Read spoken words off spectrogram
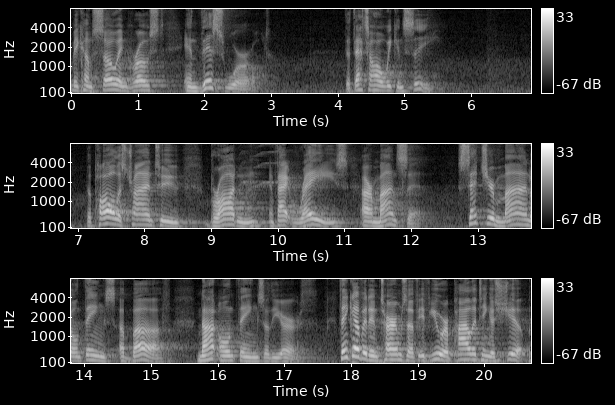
become so engrossed in this world that that's all we can see? But Paul is trying to broaden, in fact, raise our mindset. Set your mind on things above, not on things of the earth. Think of it in terms of if you were piloting a ship,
